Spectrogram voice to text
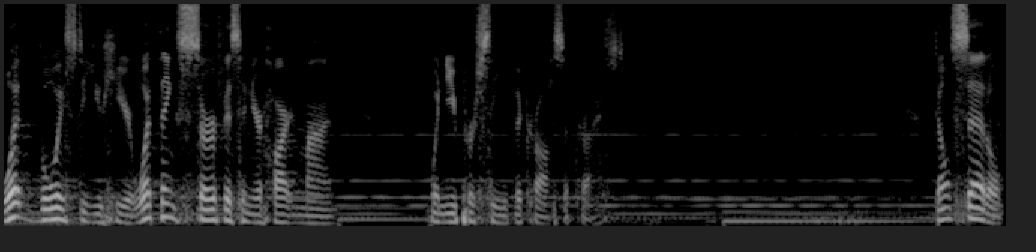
What voice do you hear? What things surface in your heart and mind when you perceive the cross of Christ? Don't settle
